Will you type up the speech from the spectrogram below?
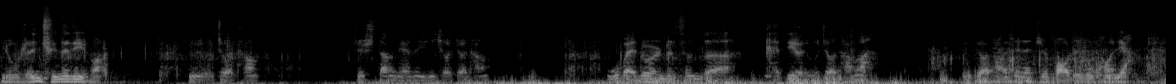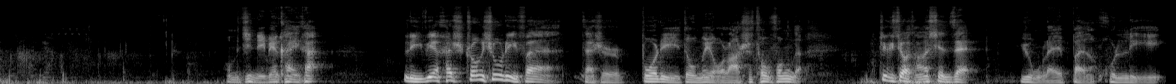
有人群的地方教堂，这是当年的一个小教堂。五百多人的村子肯定有个教堂啊！这个教堂现在只保着一个框架。我们进里边看一看，里边还是装修了一番，但是玻璃都没有了，是透风的。这个教堂现在用来办婚礼，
